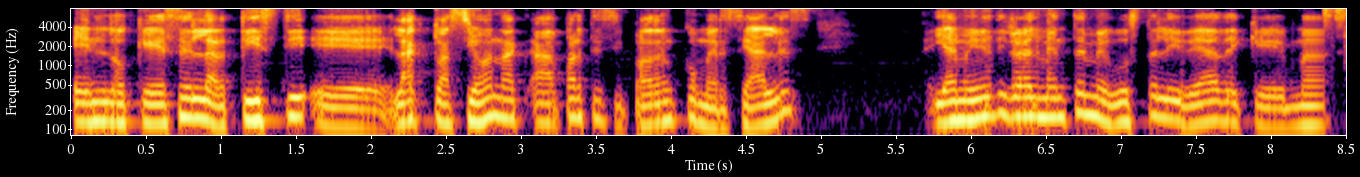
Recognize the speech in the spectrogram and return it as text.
en lo que es el artista, eh, la actuación, ha, participado en comerciales. Y a mí realmente me gusta la idea de que más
